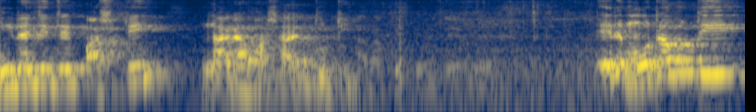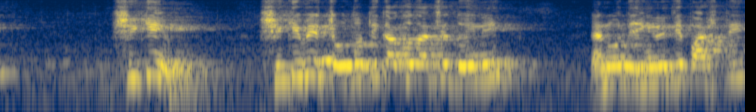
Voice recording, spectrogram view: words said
ইংরেজিতে পাঁচটি, নাগা ভাষায় দুটি। এর মোটামুটি সিকিম। সিকিমে চৌদ্দটি কাগজ আছে দৈনিক। এর মধ্যে ইংরেজি পাঁচটি,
